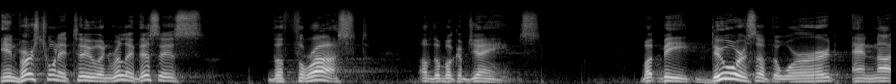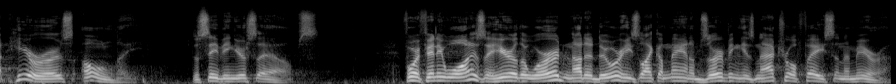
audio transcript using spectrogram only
In verse 22, and really this is the thrust of the book of James, but be doers of the word and not hearers only, deceiving yourselves. For if anyone is a hearer of the word and not a doer, he's like a man observing his natural face in a mirror.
